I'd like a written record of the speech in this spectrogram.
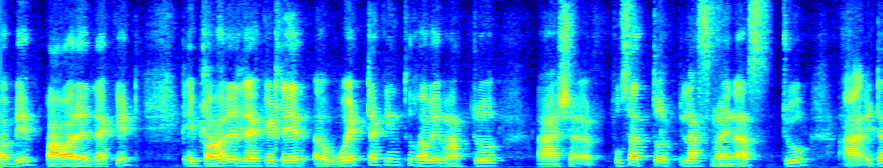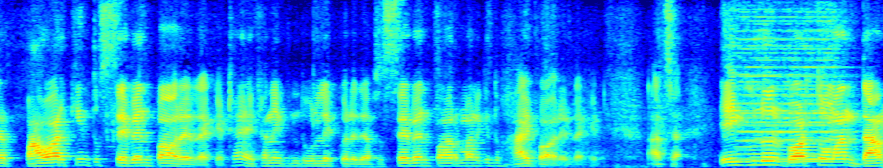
হবে, পাওয়ারের র্যাকেট। এই পাওয়ারের র্যাকেটের ওয়েটটা কিন্তু হবে মাত্র পঁচাত্তর প্লাস মাইনাস টু আর এটার পাওয়ার কিন্তু সেভেন পাওয়ারের র্যাকেট। হ্যাঁ এখানে কিন্তু উল্লেখ করে দেওয়া আছে সেভেন পাওয়ার মানে কিন্তু হাই পাওয়ারের র্যাকেট। আচ্ছা এইগুলোর বর্তমান দাম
